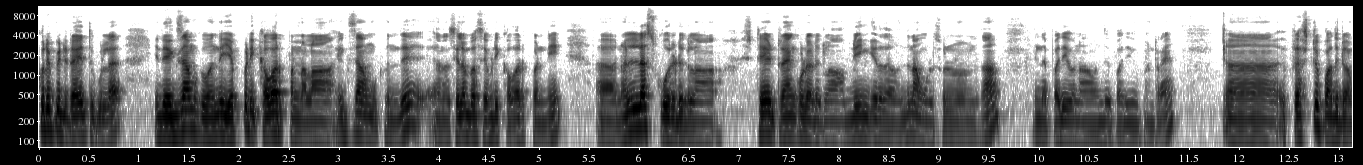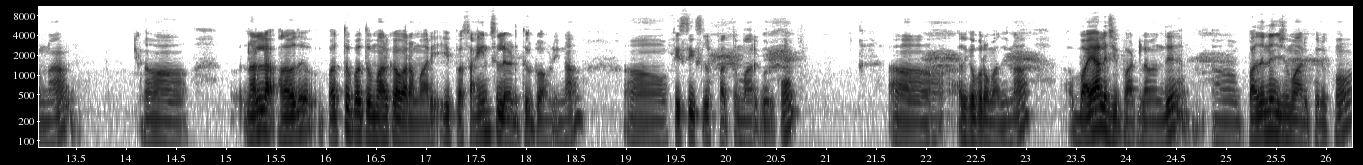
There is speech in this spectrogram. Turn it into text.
குறிப்பிட்ட டயத்துக்குள்ளே இந்த எக்ஸாமுக்கு வந்து எப்படி கவர் பண்ணலாம்? எக்ஸாமுக்கு வந்து அந்த சிலபஸ் எப்படி கவர் பண்ணி நல்ல ஸ்கோர் எடுக்கலாம் ஸ்டேட் ரேங்க் கூட எடுக்கலாம் அப்படிங்கிறத வந்து நான் உங்களுக்கு சொல்லணும்னு தான் இந்த பதிவை நான் வந்து பதிவு பண்ணுறேன் ஃபஸ்ட்டு பார்த்துட்டோம்னா நல்ல அதாவது பத்து பத்து மார்க்காக வர மாதிரி இப்போ சயின்ஸில் எடுத்துக்கிட்டோம் அப்படின்னா ஃபிசிக்ஸில் பத்து மார்க் இருக்கும். அதுக்கப்புறம் பார்த்திங்கன்னா பயாலஜி பாட்டில் வந்து பதினஞ்சு மார்க் இருக்கும்.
